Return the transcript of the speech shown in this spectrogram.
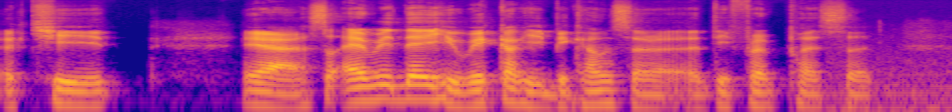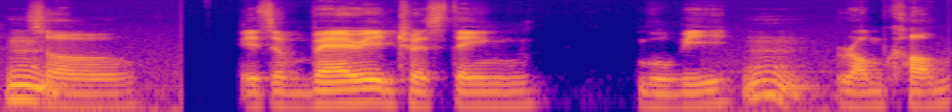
a kid. Yeah, so every day he wake up, he becomes a, a different person. Mm. So it's a very interesting movie, Mm. rom com.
